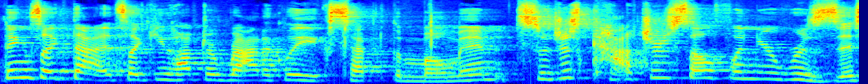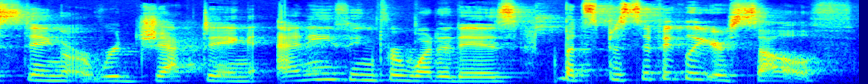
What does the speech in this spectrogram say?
things like that, it's like you have to radically accept the moment. So just catch yourself when you're resisting or rejecting anything for what it is, but specifically yourself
